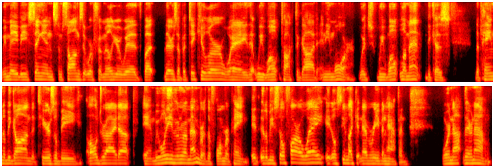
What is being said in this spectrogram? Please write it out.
We may be singing some songs that we're familiar with, but there's a particular way that we won't talk to God anymore, which we won't lament because the pain will be gone, the tears will be all dried up, and we won't even remember the former pain. It, it'll be so far away, it'll seem like it never even happened. We're not there now.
